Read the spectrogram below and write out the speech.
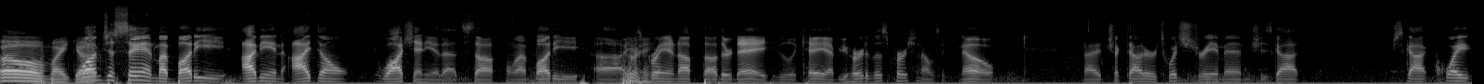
Oh my god. Well, I'm just saying, my buddy. I mean, I don't watch any of that stuff. Well, my buddy, uh, he was Right. bringing it up the other day. He was like, "Hey, have you heard of this person?" I was like, "No." And I checked out her Twitch stream, and she's got she's got quite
